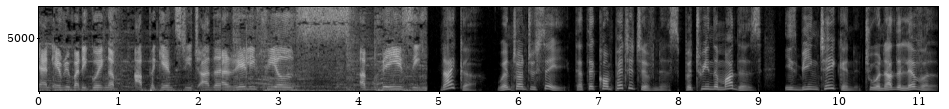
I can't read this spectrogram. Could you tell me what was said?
and everybody going up, up against each other, it really feels amazing. Naicker went on to say that the competitiveness between the mothers is being taken to another level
